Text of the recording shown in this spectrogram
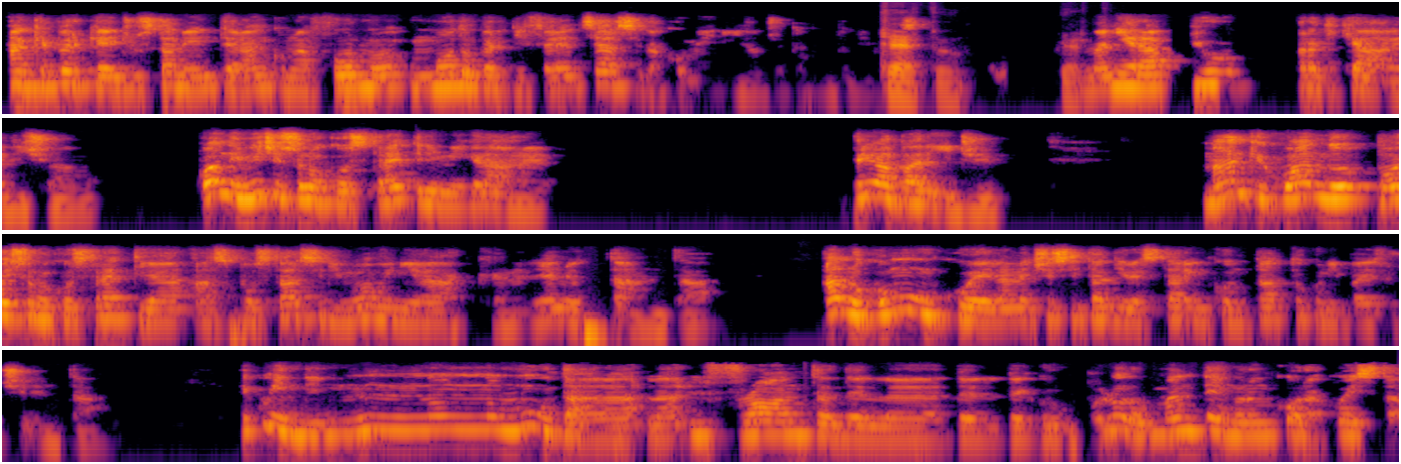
anche perché giustamente era anche una forma, un modo per differenziarsi da Khomeini da un certo punto di vista, certo, certo. in maniera più radicale, diciamo. Quando invece sono costretti ad immigrare, prima a Parigi, ma anche quando poi sono costretti a, a spostarsi di nuovo in Iraq negli anni Ottanta, hanno comunque la necessità di restare in contatto con i paesi occidentali. E quindi non, non muta la, la, il front del, del, del, gruppo, loro mantengono ancora questa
